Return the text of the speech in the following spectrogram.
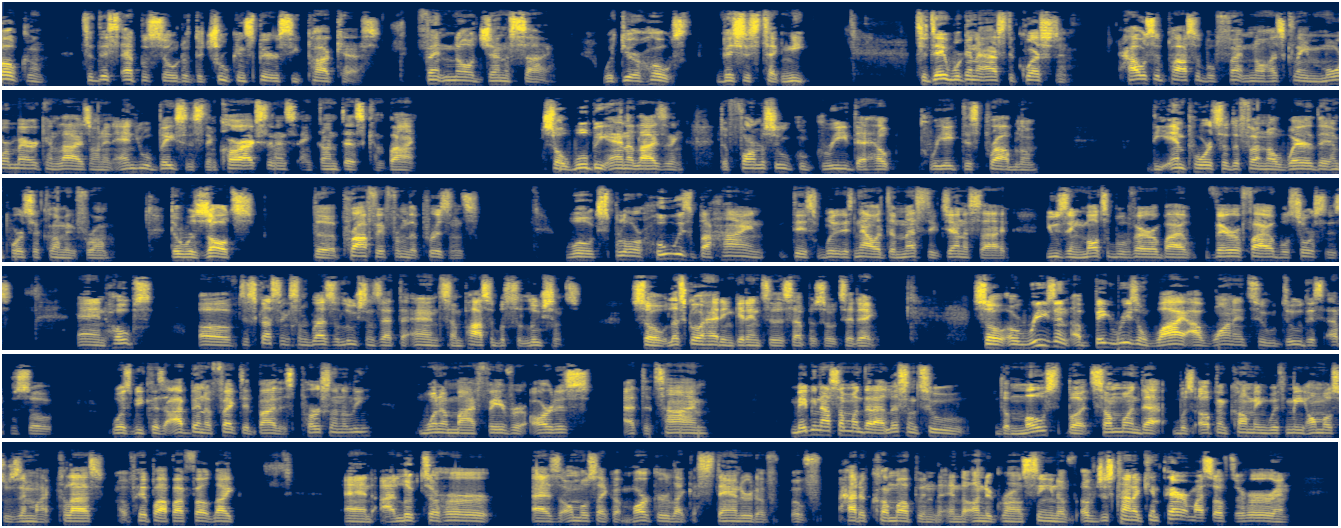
welcome to this episode of the True Conspiracy Podcast, Fentanyl Genocide, with your host, Vicious Technique. Today, we're going to ask the question How is it possible fentanyl has claimed more American lives on an annual basis than car accidents and gun deaths combined? So, we'll be analyzing the pharmaceutical greed that helped create this problem, the imports of the fentanyl, where the imports are coming from, the results the profit from the prisons. We'll explore who is behind this, what is now a domestic genocide, using multiple verifi- verifiable sources, and hopes of discussing some resolutions at the end, some possible solutions. So let's go ahead and get into this episode today. So, a reason, a big reason why I wanted to do this episode was because I've been affected by this personally. One of my favorite artists at the time, maybe not someone that I listened to the most, but someone that was up and coming with me, almost was in my class of hip hop, I felt like. And I looked to her as almost like a marker, like a standard of, of how to come up in, in the underground scene of, of just kind of comparing myself to her. And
